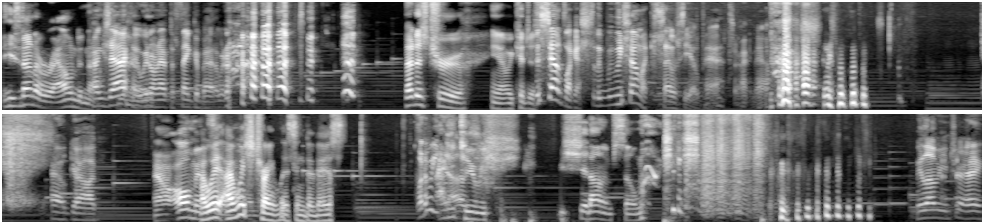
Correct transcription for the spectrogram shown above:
He's not around enough. you Exactly, know, we like- don't have to think about it. We don't That is true. Yeah, we could just. this sounds like a. we sound like sociopaths right now. Oh God, All men I, w- say I wish. Trey listened to this. what are we I do do? too. We, sh- we shit on him so much. We love you, Trey.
